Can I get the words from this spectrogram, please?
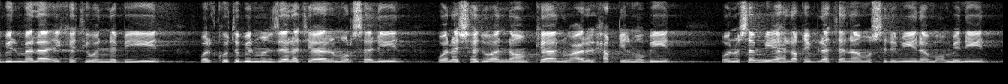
بالملائكة والنبيين والكتب المنزلة على المرسلين ونشهد أنهم كانوا على الحق المبين ونسمي أهل قبلتنا مسلمين مؤمنين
